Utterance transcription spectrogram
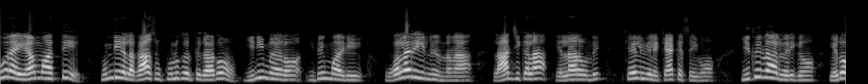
ஊரை ஏமாற்றி உண்டியில் காசு குலுக்கிறதுக்காகவும் இனிமேலும் இது மாதிரி உளறிட்டு இருந்தனா லாஜிக்கலாக எல்லாரும் வந்து கேள்விகளை கேட்க செய்வோம். இது நாள் வரைக்கும் ஏதோ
